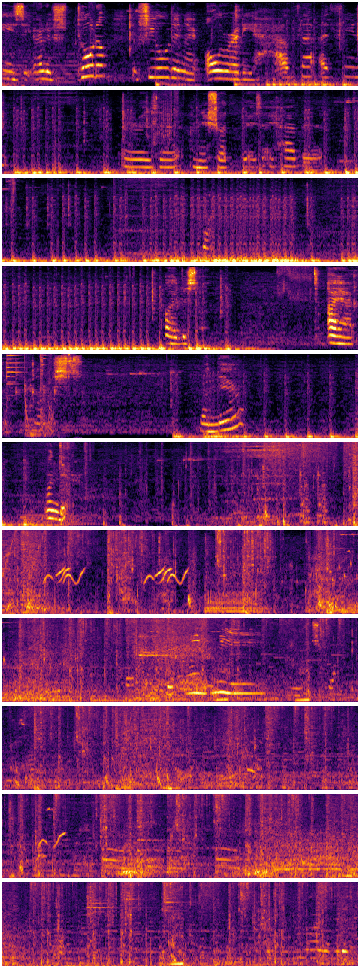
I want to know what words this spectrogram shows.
Easy. I just totem and shield, and I already have that. I think. Where is it? I'm gonna show you guys. I have it. I just. I have. One there. One there.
